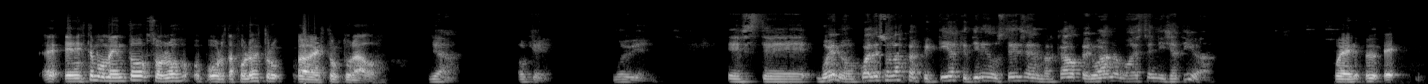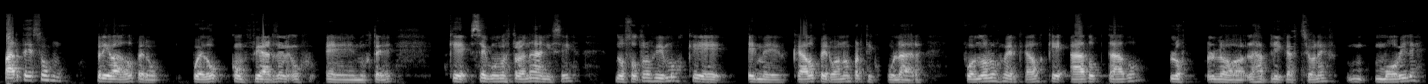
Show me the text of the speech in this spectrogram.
Eh, en este momento son los portafolios ah, estructurados. Ya, ok, muy bien. Este, bueno, ¿cuáles son las perspectivas que tienen ustedes en el mercado peruano con esta iniciativa? Pues eh, eh, parte de eso es privado, pero puedo confiar en, usted que según nuestro análisis, nosotros vimos que el mercado peruano en particular fue uno de los mercados que ha adoptado las aplicaciones móviles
